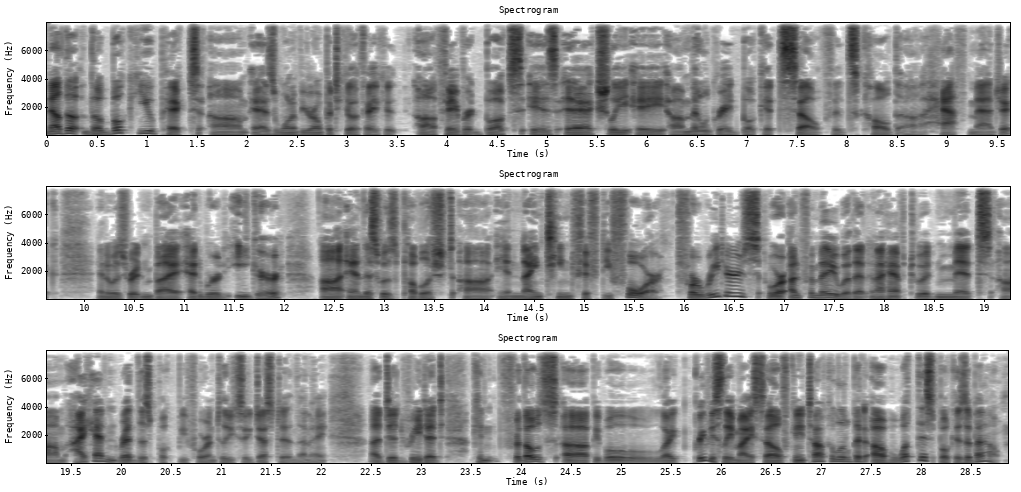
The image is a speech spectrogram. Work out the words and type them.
Now, the the book you picked um, as one of your own particular favorite, uh, favorite books is actually a uh, middle grade book itself. It's called uh, Half Magic, and it was written by Edward Eager, uh, and this was published uh, in 1954. For readers who are unfamiliar with it, and I have to admit, um, I hadn't read this book before until you suggested, and then I uh, did read it. Can for those people like previously myself, can you talk a little bit of what this book is about?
